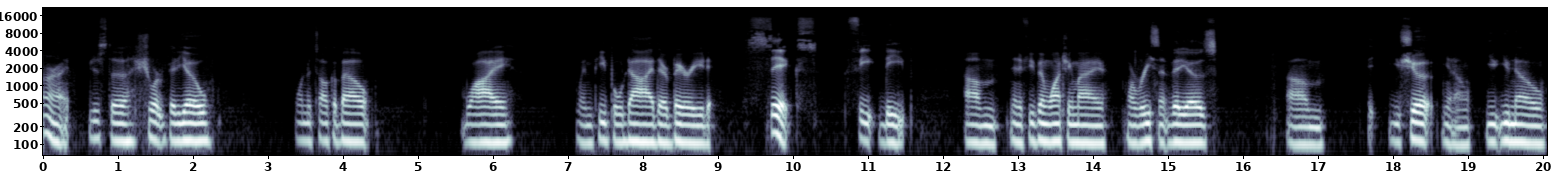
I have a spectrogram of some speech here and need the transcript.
Alright, just a short video. Want to talk about why, when people die, they're buried six feet deep. Um, and if you've been watching my more recent videos, um, it, you should, you know, you, you know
